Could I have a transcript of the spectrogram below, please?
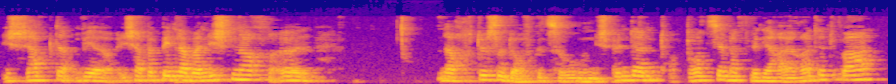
ich habe da, wir, ich hab, bin aber nicht nach, äh, nach Düsseldorf gezogen. Ich bin dann trotzdem, dass wir geheiratet waren,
